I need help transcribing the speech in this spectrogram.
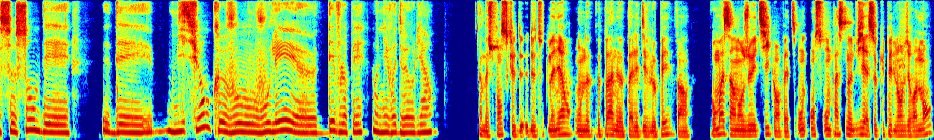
ce sont des des missions que vous voulez développer au niveau de Veolia ah ben, je pense que de, de, toute manière, on ne peut pas ne pas les développer. Enfin, pour moi, c'est un enjeu éthique en fait. On, on, on passe notre vie à s'occuper de l'environnement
